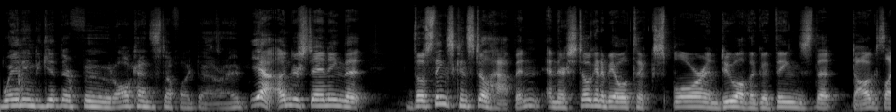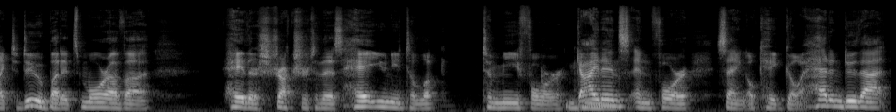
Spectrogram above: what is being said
waiting to get their food, all kinds of stuff like that, right? yeah, understanding that those things can still happen and they're still going to be able to explore and do all the good things that dogs like to do, but it's more of a hey, there's structure to this. Hey, you need to look to me for Mhm. guidance and for saying, okay, go ahead and do that.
